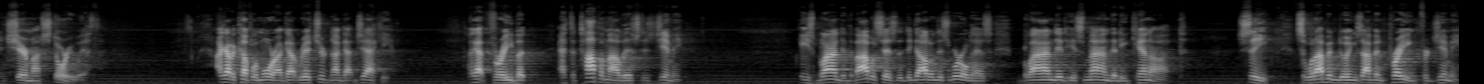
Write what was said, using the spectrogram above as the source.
and share my story with. I got a couple more. I got Richard and I got Jackie. I got three, but at the top of my list is Jimmy. He's blinded. The Bible says that the God of this world has blinded his mind that he cannot see. So, what I've been doing is I've been praying for Jimmy.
